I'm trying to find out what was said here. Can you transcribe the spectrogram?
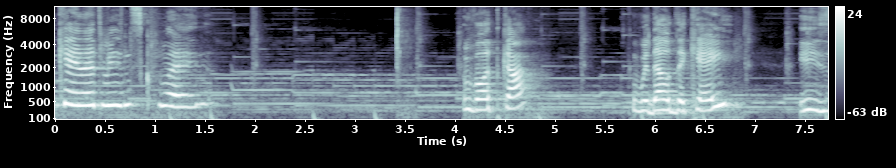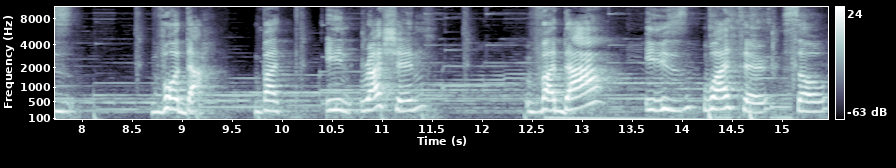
okay, let me explain. Vodka without the K is voda, but in Russian, vada is water. So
